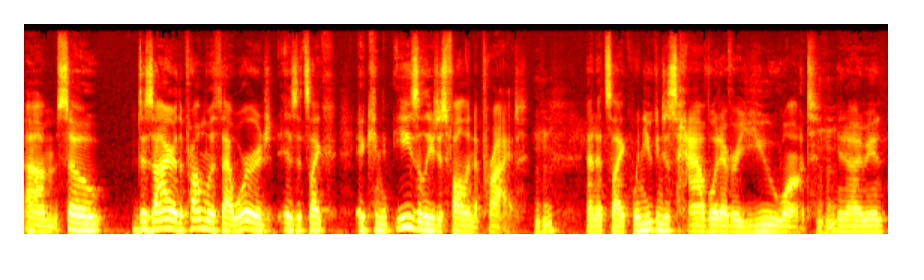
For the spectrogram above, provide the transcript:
Um, so desire, the problem with that word is it's like it can easily just fall into pride. Mm-hmm. And it's like when you can just have whatever you want, Mm-hmm. you know what I mean?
